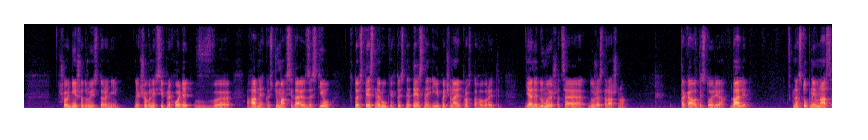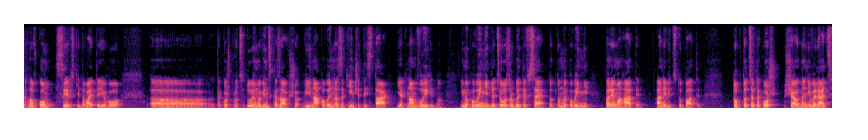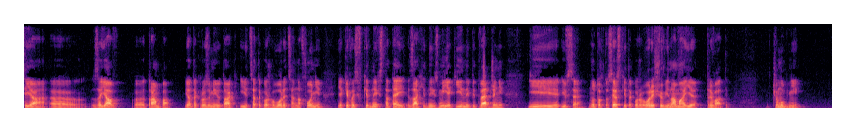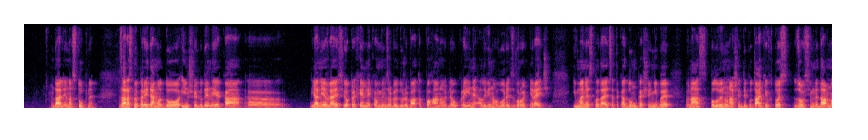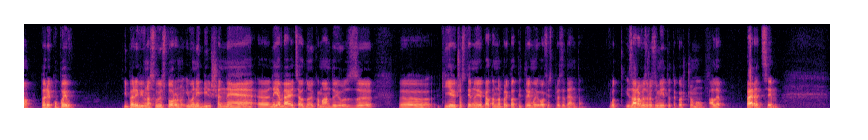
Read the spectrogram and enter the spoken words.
Що одній, що другій стороні. Якщо вони всі приходять в гарних костюмах, сідають за стіл, хтось тисне руки, хтось не тисне, і починають просто говорити. Я не думаю, що це дуже страшно. Така от історія. Далі. Наступний в нас главком Сирський. Давайте його е- також процитуємо. Він сказав, що війна повинна закінчитись так, як нам вигідно. І ми повинні для цього зробити все. Тобто ми повинні перемагати, а не відступати. Тобто, це також ще одна нівеляція е- заяв е- Трампа, я так розумію, так. І це також говориться на фоні якихось вкидних статей західних ЗМІ, які не підтверджені, і, і все. Ну тобто, Сирський також говорить, що війна має тривати. Чому б ні? Далі, наступне. Зараз ми перейдемо до іншої людини, яка. Е, я не являюсь його прихильником, він зробив дуже багато поганого для України, але він говорить зворотні речі. І в мене складається така думка, що ніби в нас половину наших депутатів хтось зовсім недавно перекупив і перевів на свою сторону. І вони більше не, е, не являються одною командою з е, тією частиною, яка там, наприклад, підтримує Офіс президента. От і зараз ви зрозумієте також чому. Але перед цим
